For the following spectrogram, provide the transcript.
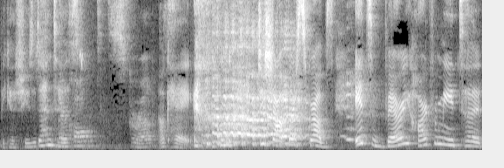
because she's a dentist. Scrubs. Okay. to shop for scrubs. It's very hard for me to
